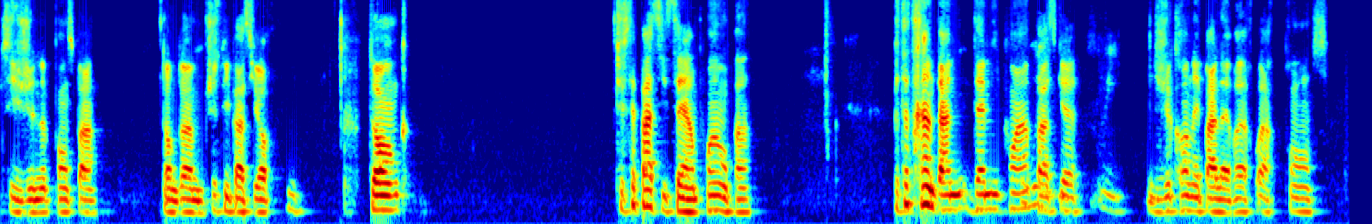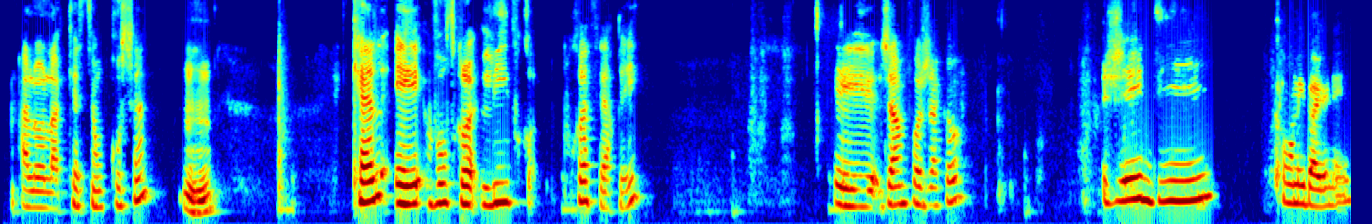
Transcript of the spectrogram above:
si je ne pense pas. Donc, euh, je suis pas sûr. Donc, je sais pas si c'est un point ou pas. Peut-être un demi-point Oui, parce que oui. je connais pas la réponse. Alors, la question prochaine. Mhm. Quel est votre livre préféré? Et j'aime pour Jacob. j'ai dit Call Me By Your Name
